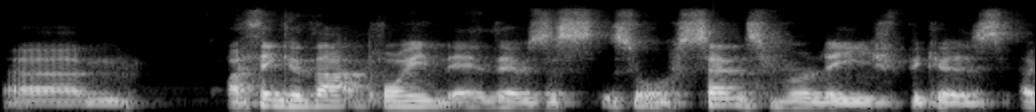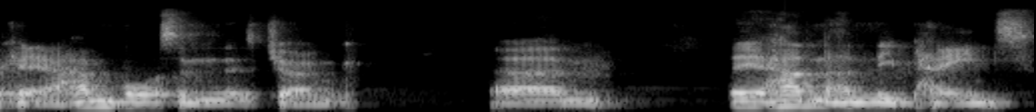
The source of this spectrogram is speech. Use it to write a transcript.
um, I think at that point it, there was a sort of sense of relief because okay, I haven't bought something that's junk. Um, it hadn't had any paint.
